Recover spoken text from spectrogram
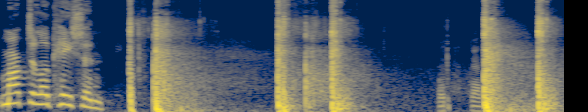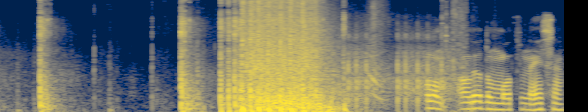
Marked a location. Bot geldi. Oğlum alıyordum botu neyse.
